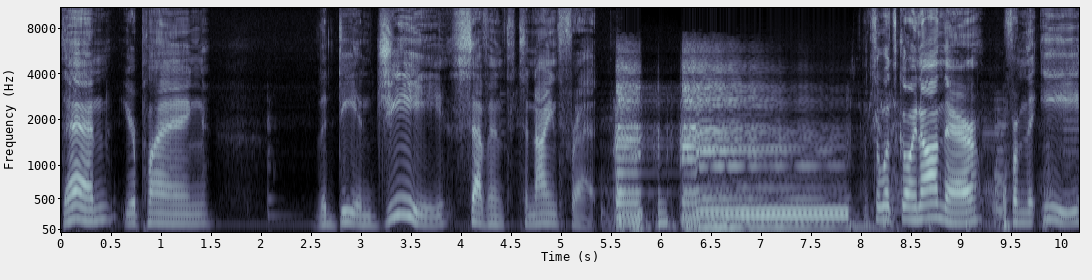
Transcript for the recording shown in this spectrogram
Then you're playing the D and G, 7th to 9th fret. So what's going on there from the E?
